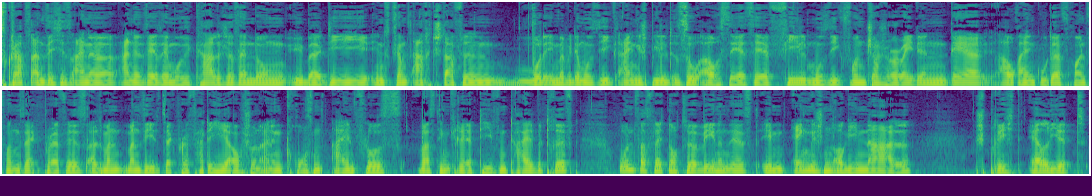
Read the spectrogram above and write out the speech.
Scrubs an sich ist eine, eine sehr, sehr musikalische Sendung. Über die insgesamt acht Staffeln wurde immer wieder Musik eingespielt, so auch sehr, sehr viel Musik von Joshua Radin, der auch ein guter Freund von Zach Braff ist. Also man, man sieht, Zach Braff hatte hier auch schon einen großen Einfluss, was den kreativen Teil betrifft. Und was vielleicht noch zu erwähnen ist, im englischen Original spricht Elliot,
